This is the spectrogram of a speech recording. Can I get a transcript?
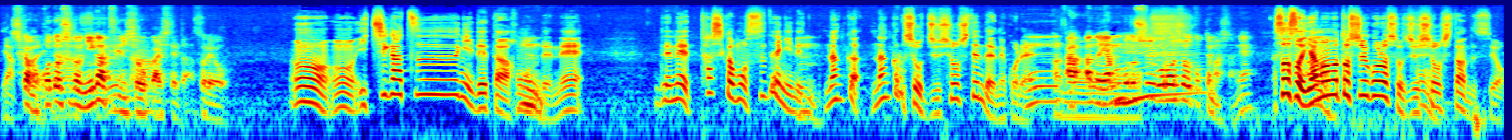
りな。しかも今年の2月に紹介してたそれを。うんうん。1月に出た本でね、でね確かもうすでにね、うん。なんかなんかの賞受賞してんだよねこれ、うん。のー。ああの山本周五郎賞を取ってましたね。そうそううん。山本周五郎賞受賞したんですよ、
